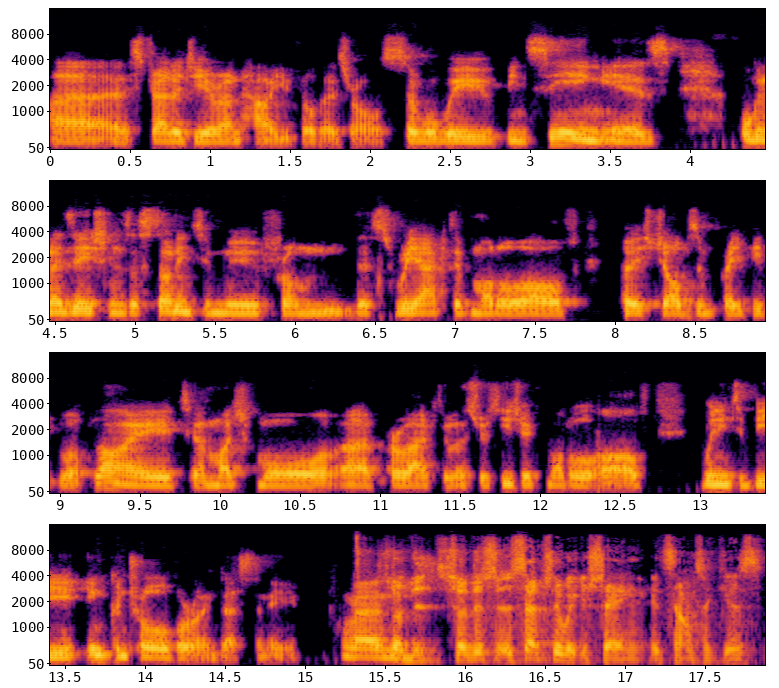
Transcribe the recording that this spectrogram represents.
uh, strategy around how you fill those roles. So what we've been seeing is organizations are starting to move from this reactive model of post jobs and pray people apply to a much more uh, proactive and strategic model of we need to be in control of our own destiny. And so, th- so this is essentially what you're saying. It sounds like is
